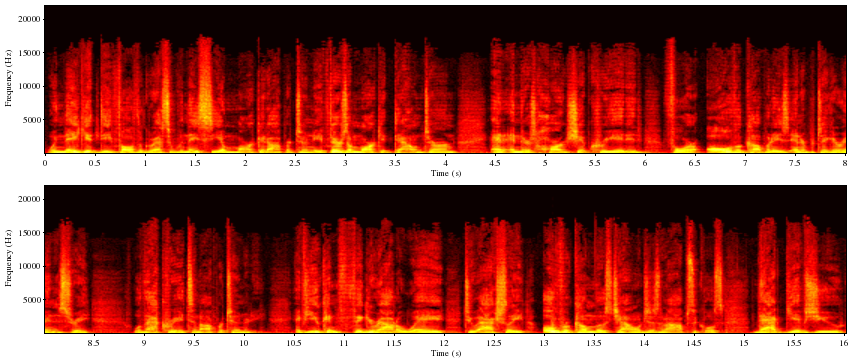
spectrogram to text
When they get default aggressive, when they see a market opportunity, if there's a market downturn and, and there's hardship created for all the companies in a particular industry, well, that creates an opportunity. If you can figure out a way to actually overcome those challenges and obstacles, that gives you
